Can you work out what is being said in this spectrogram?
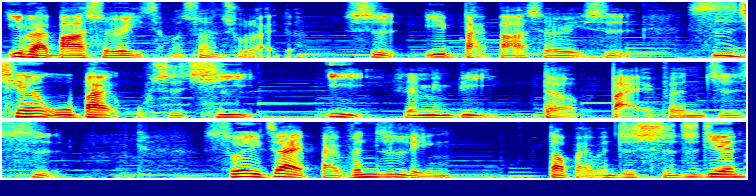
一百八十二亿怎么算出来的？是一百八十二亿，是四千五百五十七亿人民币的百分之四，所以在百分之零到百分之十之间，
